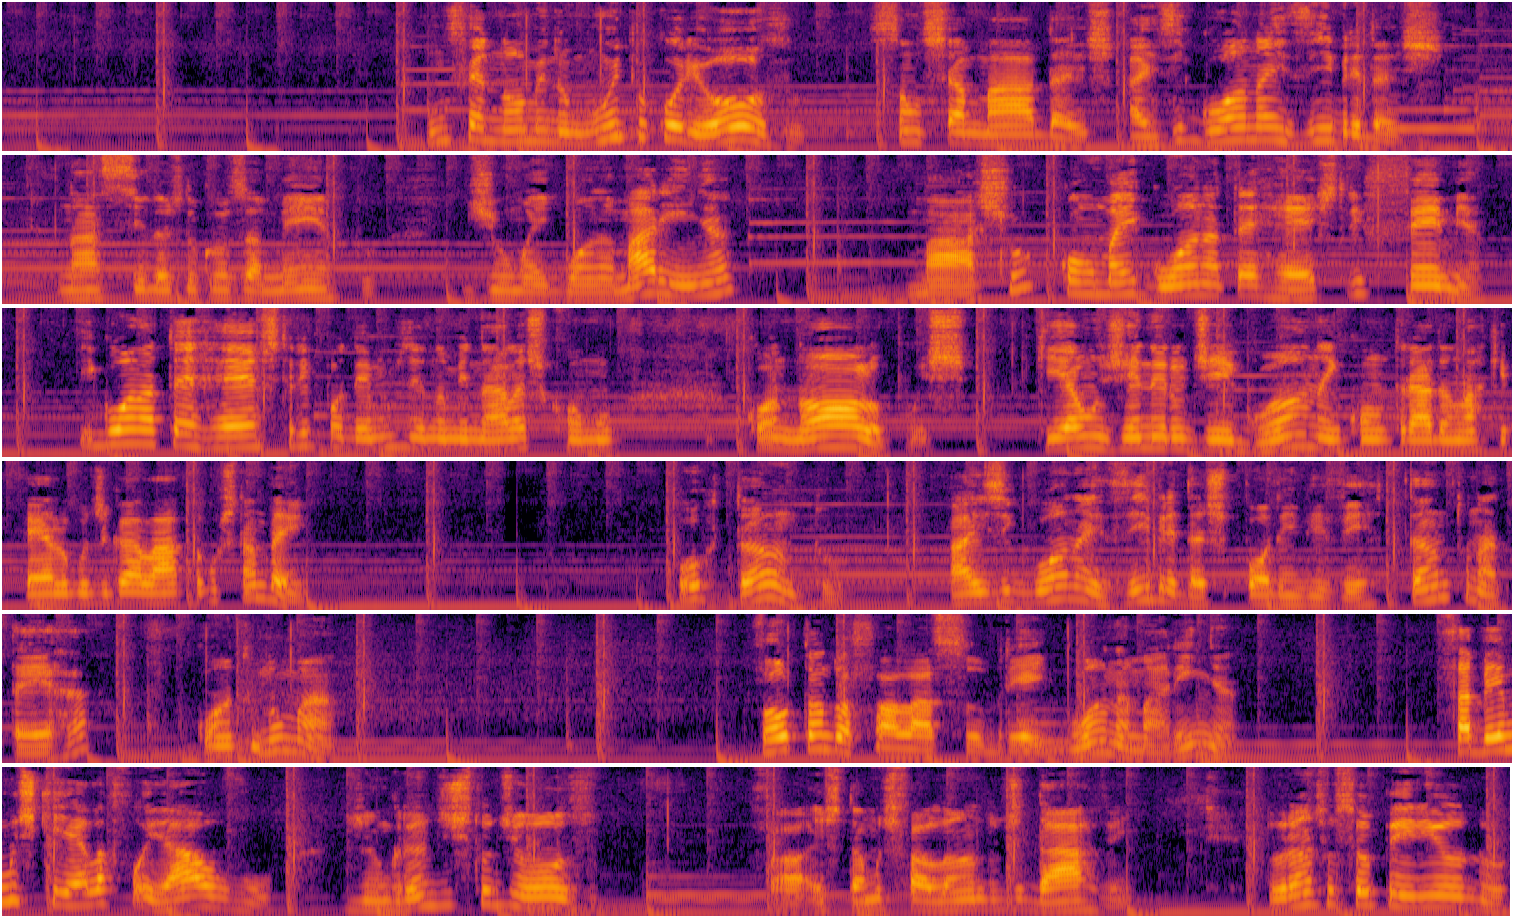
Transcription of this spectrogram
Um fenômeno muito curioso são chamadas as iguanas híbridas, nascidas do cruzamento de uma iguana marinha, macho, com uma iguana terrestre fêmea. Iguana terrestre podemos denominá-las como conólopos, que é um gênero de iguana encontrada no arquipélago de Galápagos também. Portanto, as iguanas híbridas podem viver tanto na terra quanto no mar. Voltando a falar sobre a iguana marinha, sabemos que ela foi alvo de um grande estudioso. Estamos falando de Darwin. Durante o seu período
